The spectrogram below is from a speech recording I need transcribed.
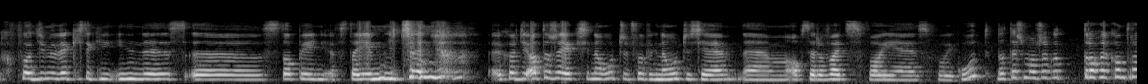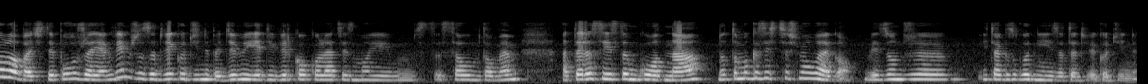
wchodzimy w jakiś taki inny e, stopień wtajemniczenia. Chodzi o to, że jak się nauczy, człowiek nauczy się um, obserwować swoje, swój głód, no też może go trochę kontrolować, typu, że jak wiem, że za dwie godziny będziemy jedli wielką kolację z moim, z, z całym domem, a teraz jestem głodna, no to mogę zjeść coś małego, wiedząc, że i tak zgłodnieję za te dwie godziny.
